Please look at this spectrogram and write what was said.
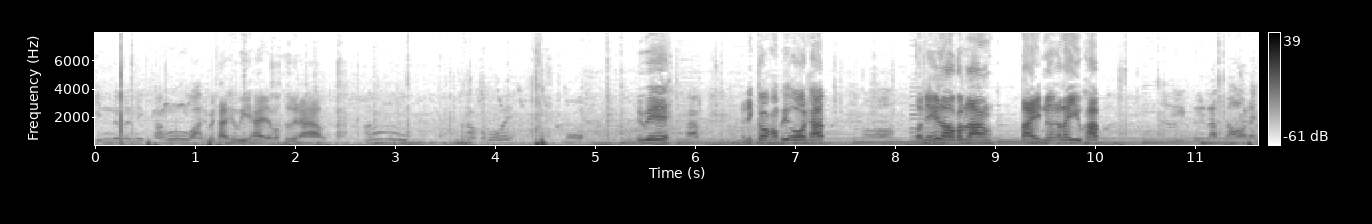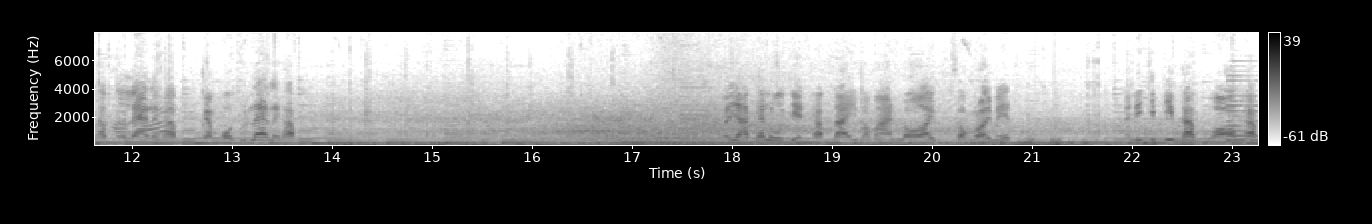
กินเนินอีกทั้งวันไปถ่ายพี่วีให้เดี๋ยวเมื่อคืนนะครับอ้าวข่าวขโมยโมดพี่วีครับ อันนี้กล้องของพี่โอ๊ตครับ อ๋อ ตอนนี้เรากำลังไต่เนินอะไรอยู่ครับ นี่คือรับน้องเลยครับเนินแรกเลยครับแกมโปชุดแรกเลยครับ ระยะแค่โลเจ็ดครับไต่ประมาณร้อยสองร้อยเมตร อันนี้จิ๊บจิ๊บครับวอร์มครับ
